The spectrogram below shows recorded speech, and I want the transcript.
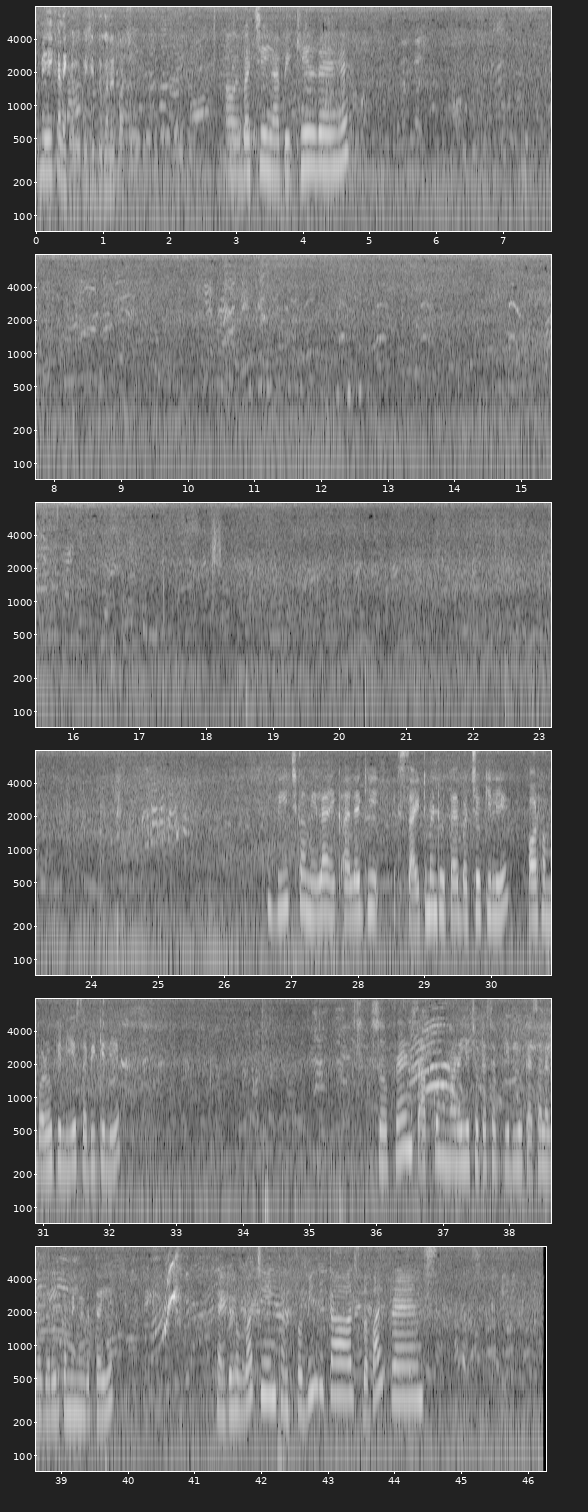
तुम्हें यही खाने खा किसी दुकान में पाँच सौ बच्चे यहाँ पे खेल रहे हैं। बीच का मेला एक अलग ही एक्साइटमेंट होता है बच्चों के लिए और हम बड़ों के लिए, सभी के लिए। सो so फ्रेंड्स आपको हमारा ये छोटा सा वीडियो कैसा लगा ज़रूर कमेंट में बताइए। Thank you for watching thank you for being with bye friends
